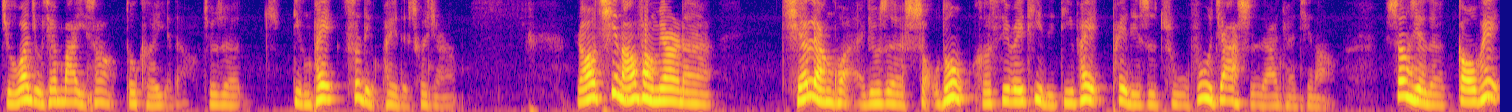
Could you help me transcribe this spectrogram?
九万九千八以上都可以的，就是顶配、次顶配的车型。然后气囊方面呢，前两款就是手动和 CVT 的低配配的是主副驾驶的安全气囊，剩下的高配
